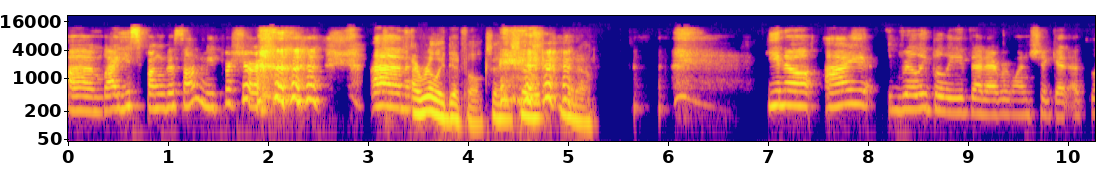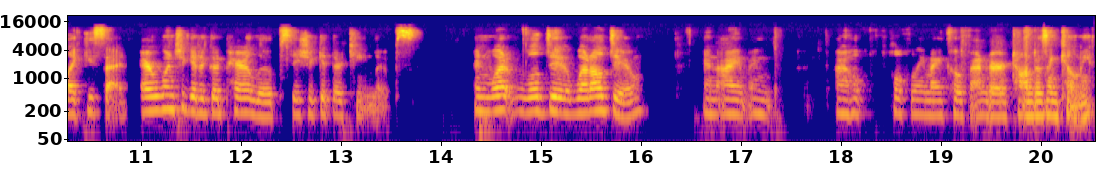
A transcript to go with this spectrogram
Um, wow, you sprung this on me for sure. um, I really did, folks. So, you know. You know, I really believe that everyone should get, a, like you said, everyone should get a good pair of loupes. They should get their team loupes. And what we'll do, what I'll do, and I, I'm, I hope hopefully my co-founder Tom doesn't kill me,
